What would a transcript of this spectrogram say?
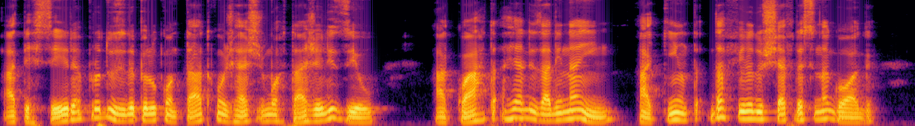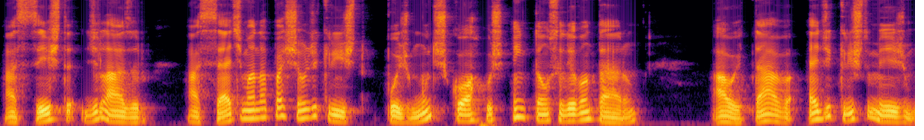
a terceira, produzida pelo contato com os restos mortais de Eliseu, a quarta, realizada em Naim, a quinta, da filha do chefe da sinagoga, a sexta, de Lázaro, a sétima, na paixão de Cristo, pois muitos corpos então se levantaram. A oitava é de Cristo mesmo,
